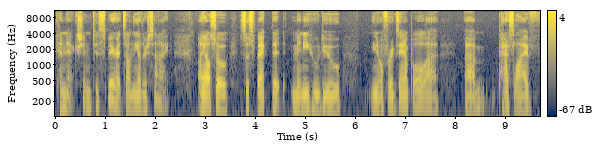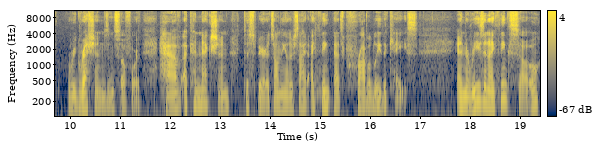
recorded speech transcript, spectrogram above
connection to spirits on the other side. I also suspect that many who do, you know, for example, uh, um, past life regressions and so forth, have a connection to spirits on the other side. I think that's probably the case. And the reason I think so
